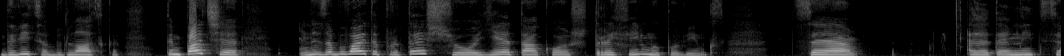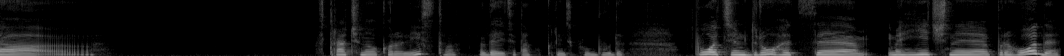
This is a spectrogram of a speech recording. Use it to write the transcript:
дивіться, будь ласка. Тим паче, не забувайте про те, що є також три фільми по Вінкс. Це е, таємниця е, Втраченого королівства. Здається, так українською буде. Потім друге це магічні пригоди.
